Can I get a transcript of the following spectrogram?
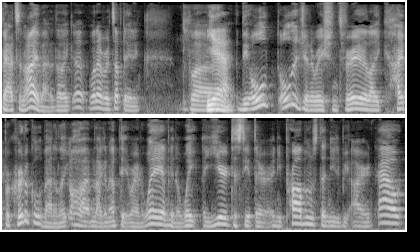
bats an eye about it. They're like, eh, whatever, it's updating. But Yeah. the old older generation's very like hypercritical about it. Like, oh, I'm not going to update right away. I'm going to wait a year to see if there are any problems that need to be ironed out.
